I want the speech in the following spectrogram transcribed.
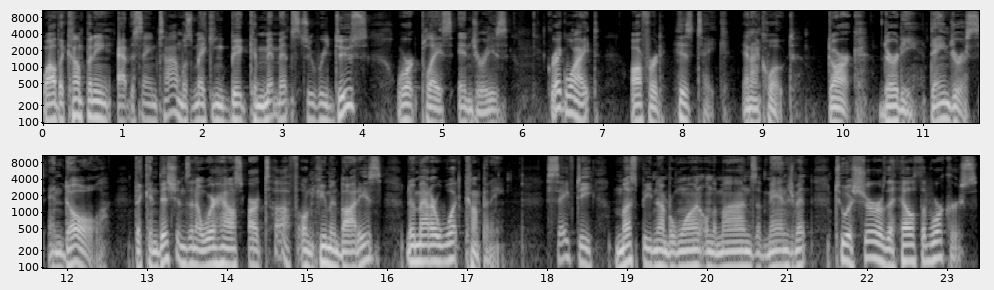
while the company at the same time was making big commitments to reduce workplace injuries. Greg White offered his take, and I quote Dark, dirty, dangerous, and dull. The conditions in a warehouse are tough on human bodies, no matter what company. Safety must be number one on the minds of management to assure the health of workers,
